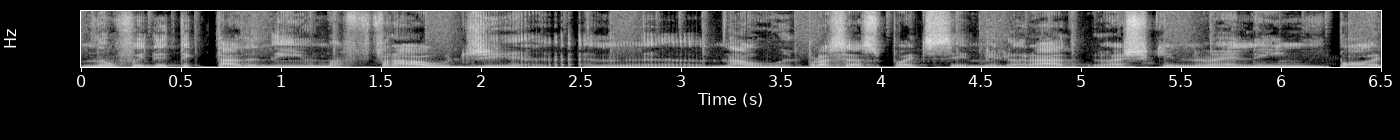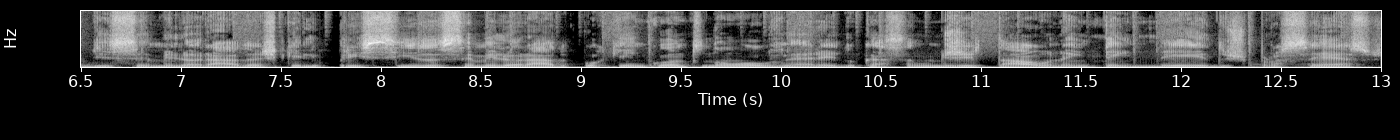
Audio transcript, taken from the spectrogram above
não foi detectada nenhuma fraude uh, na urna. O processo pode ser melhorado? Eu acho que não é nem pode ser melhorado, acho que ele precisa ser melhorado, porque enquanto não houver a educação digital, né, entender dos processos,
